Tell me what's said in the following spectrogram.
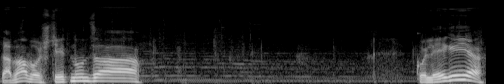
Sag mal, wo steht denn unser Kollege hier?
